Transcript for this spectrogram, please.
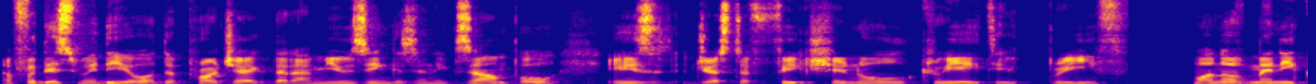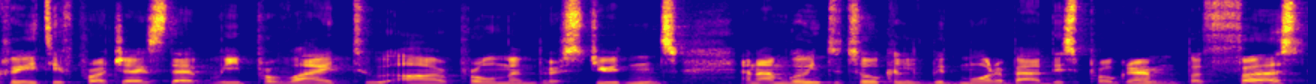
And for this video, the project that I'm using as an example is just a fictional creative brief one of many creative projects that we provide to our pro member students. And I'm going to talk a little bit more about this program. But first,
